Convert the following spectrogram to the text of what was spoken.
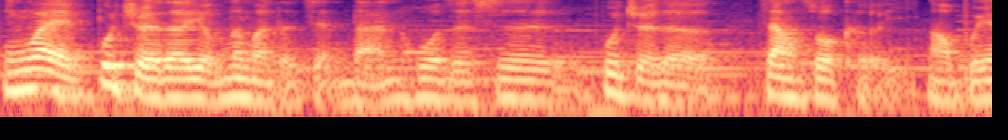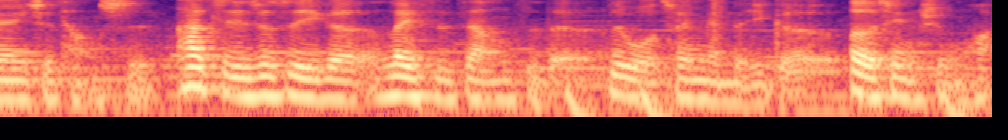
因为不觉得有那么的简单，或者是不觉得。这样做可以，然后不愿意去尝试，它其实就是一个类似这样子的自我催眠的一个恶性循环。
